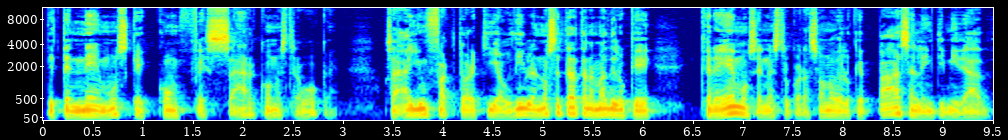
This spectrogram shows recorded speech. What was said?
que tenemos que confesar con nuestra boca. O sea, hay un factor aquí audible. No se trata nada más de lo que creemos en nuestro corazón o de lo que pasa en la intimidad.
